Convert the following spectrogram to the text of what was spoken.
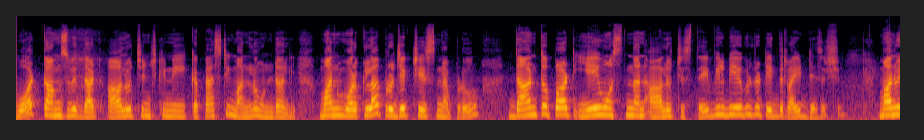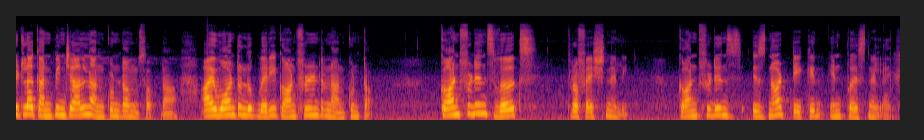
what comes with that ఆలోచించుకునే కెపాసిటీ మనలో ఉండాలి. మనం ఒకలా ప్రొజెక్ట్ చేసినప్పుడు దాంతో పాటు ఏం వస్తుందని ఆలోచిస్తే will be able to take the right decision మనం ఇట్లా కనిపించాలని అనుకుంటాం Swapna. I want to look very confident అని అనుకుంటాం. Confidence works professionally confidence is not taken in personal life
